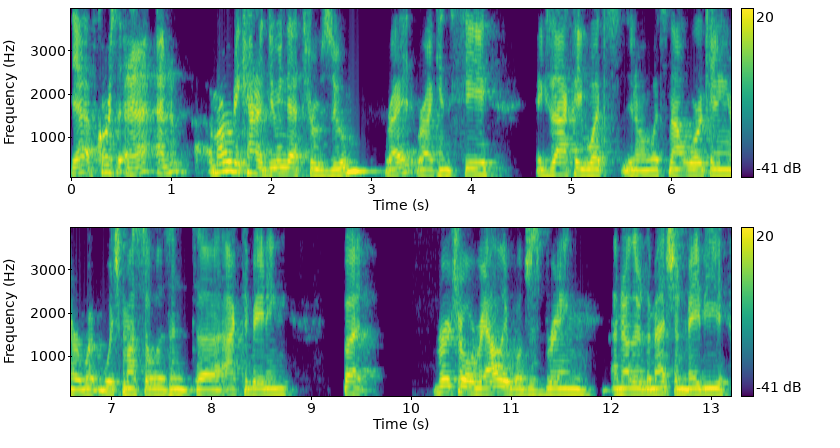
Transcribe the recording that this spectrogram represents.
Yeah, of course. And, I, I'm already kind of doing that through Zoom, right? Where I can see exactly what's, you know, what's not working or what, which muscle isn't uh, activating. But virtual reality will just bring another dimension. Maybe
